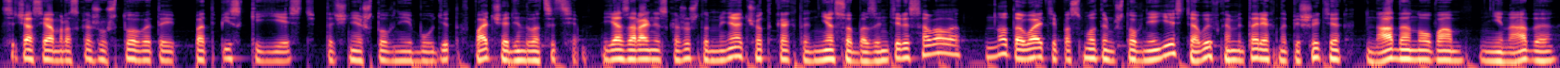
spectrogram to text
Сейчас я вам расскажу, что в этой подписке есть, точнее, что в ней будет в патче 1.27. Я заранее скажу, что меня что-то как-то не особо заинтересовало, но давайте посмотрим, что в ней есть, а вы в комментариях напишите, надо оно вам, не надо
